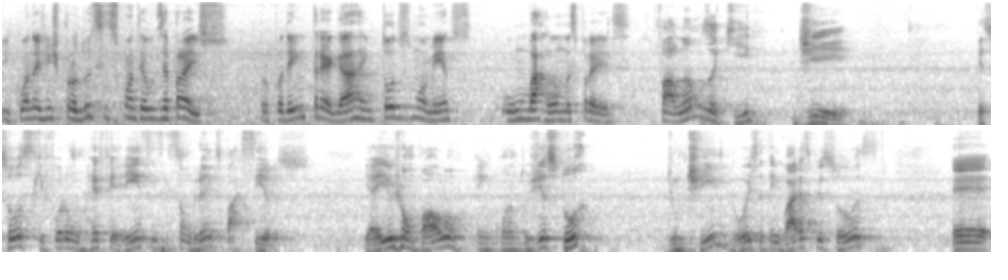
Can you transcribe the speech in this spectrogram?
E quando a gente produz esses conteúdos é para isso, para poder entregar em todos os momentos um Bahamas para eles. Falamos aqui de pessoas que foram referências que são grandes parceiros. E aí o João Paulo, enquanto gestor de um time, hoje você tem várias pessoas, é,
